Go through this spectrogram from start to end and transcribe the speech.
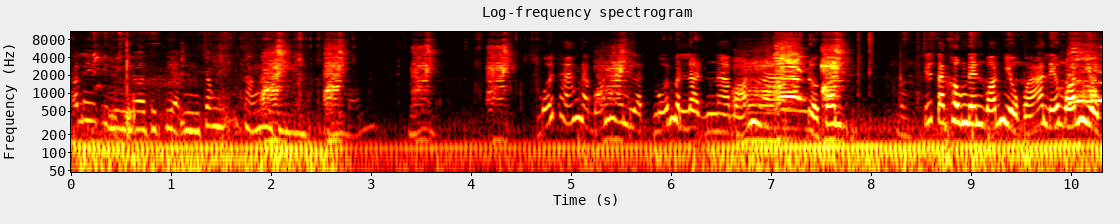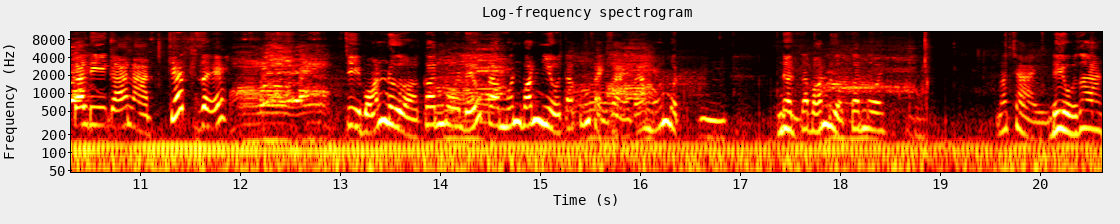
Kali thì mình thực hiện trong những tháng này thì mỗi tháng là bón hai lượt mỗi một lần là bón à, nửa cân chứ ta không nên bón nhiều quá. Nếu bón nhiều kali cá là chết dễ. Chỉ bón nửa cân thôi. Nếu ta muốn bón nhiều ta cũng phải giải ra mỗi một ừ, lần ta bón nửa cân thôi. Nó trải đều ra.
